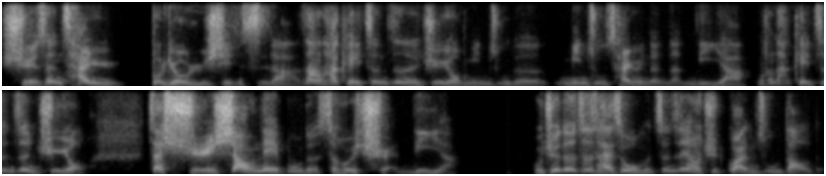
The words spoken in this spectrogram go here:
学生参与不流于形式啊，让他可以真正的具有民主的民主参与的能力啊，让他可以真正具有在学校内部的社会权利啊。我觉得这才是我们真正要去关注到的。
